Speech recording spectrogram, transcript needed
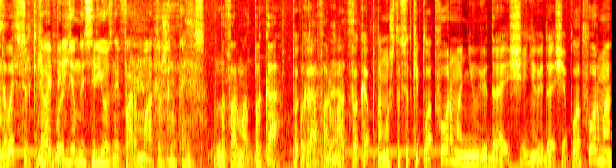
давайте все-таки... Давай перейдем на серьезный формат уже, наконец. на формат ПК. ПК, формат. да, ПК, потому что все-таки платформа неувядающая, неувядающая платформа.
